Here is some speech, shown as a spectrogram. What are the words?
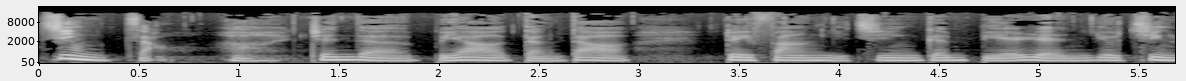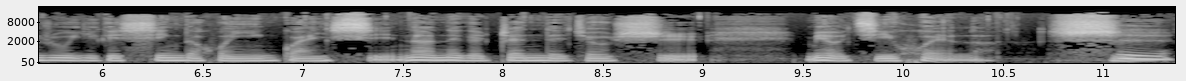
尽早啊，真的不要等到对方已经跟别人又进入一个新的婚姻关系，那那个真的就是没有机会了。是，嗯、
